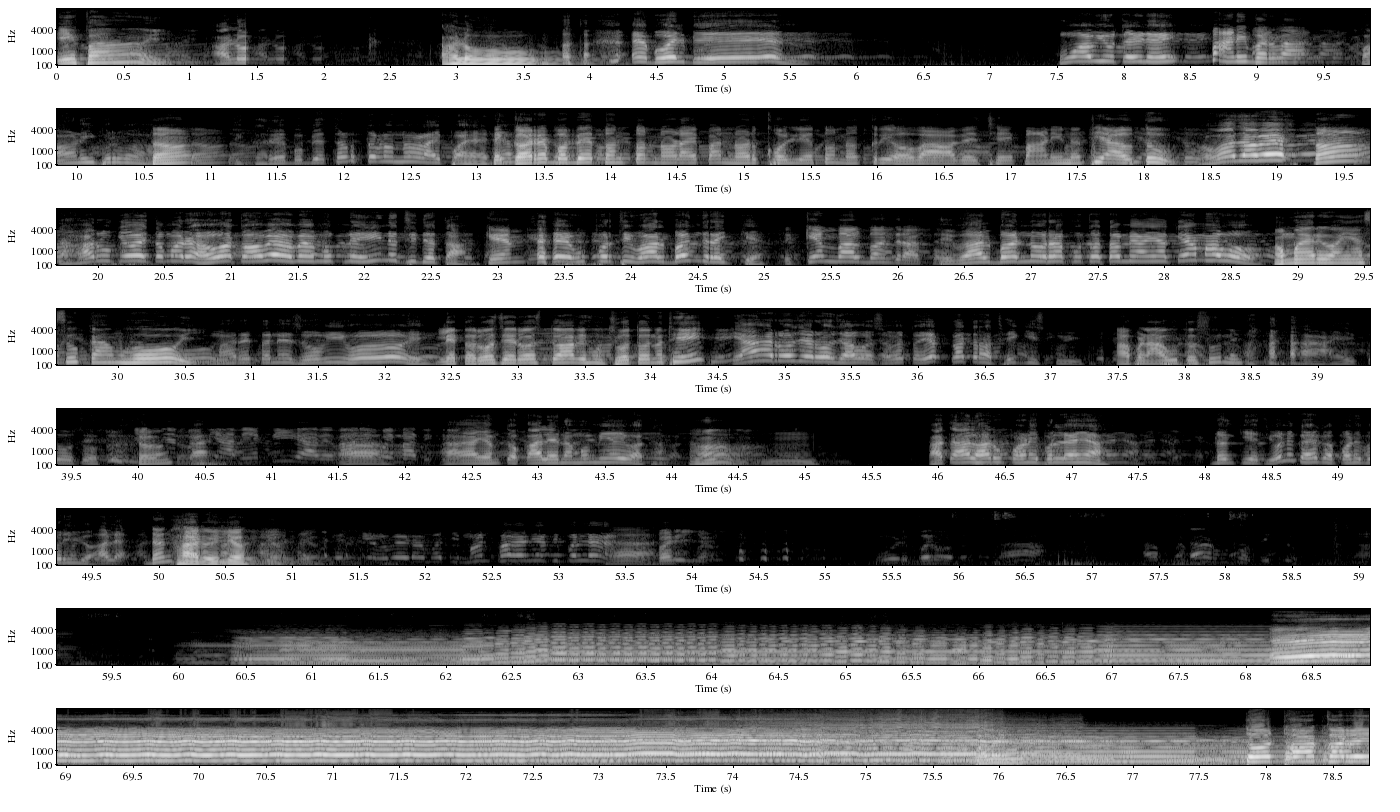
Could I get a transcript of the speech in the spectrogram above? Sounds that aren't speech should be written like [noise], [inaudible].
એ ભાઈ. હાલો. હાલો. [laughs] એ બોલ બેન. હું આવ્યું તઈને પાણી ભરવા. પાણી ભરવા. તો ઘરે બબે ત્રણ ત્રણ નળ આપ્યા તે ઘરે બબે ત્રણ ત્રણ નળ આપ્યા નળ ખોલીએ તો નકરી હવા આવે છે પાણી નથી આવતું. અવાજ આવે? તો કહેવાય તમારે હવા તો આવે અમે અમુકને ઈ નથી દેતા. કેમ? [laughs] ઉપરથી વાલ બંધ રાખીએ. કેમ વાલ બંધ રાખો? તે વાલ બંધ નો રાખું તો તમે અહીંયા કેમ આવો? અમારું અહીંયા શું કામ હોય? મારે તને જોવી હોય. લે તો રોજે રોજ તો આવે હું જોતો નથી. ક્યાં રોજે રોજ આવે છે? હવે તો એક કતરા થઈ ગઈ તું ઈ. આપણે આવું તો શું ને? [laughs] એ તો શું. તો? હા. એમ તો કાલે એના મમ્મી આવ્યા હતા. હા. તો હાલ હારું પાણી ભરલે અહીંયા. ડંકી હતી હો ને કહે કે પાણી ભરી લ્યો. હાલે. ડંકી સારું લ્યો. હવેડામાંથી મન ફાવે ભરલે. હા.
